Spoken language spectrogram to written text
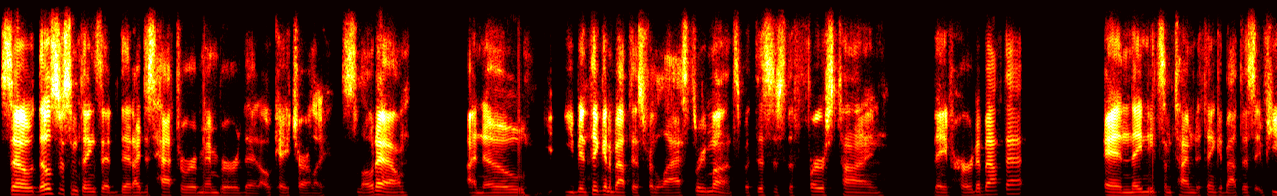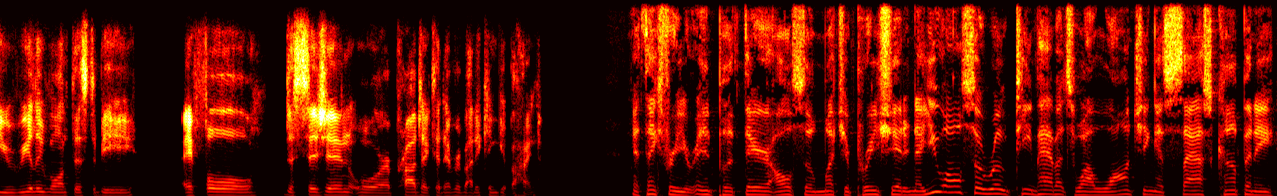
So those are some things that, that I just have to remember that, okay, Charlie, slow down. I know you've been thinking about this for the last three months, but this is the first time they've heard about that. And they need some time to think about this if you really want this to be a full decision or a project that everybody can get behind. Yeah, thanks for your input there. Also, much appreciated. Now, you also wrote Team Habits while launching a SaaS company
